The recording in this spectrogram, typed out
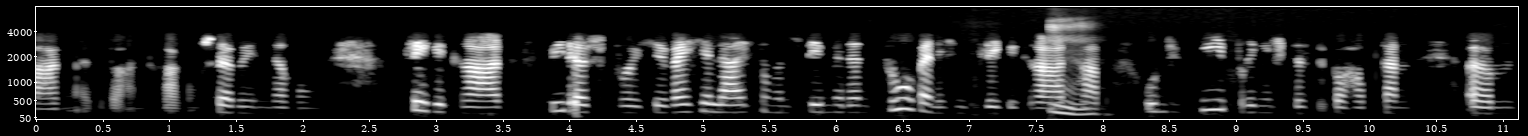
Fragen, also Beantragung, Schwerbehinderung, Pflegegrad, Widersprüche, welche Leistungen stehen mir denn zu, wenn ich einen Pflegegrad mhm. habe und wie bringe ich das überhaupt dann ähm,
